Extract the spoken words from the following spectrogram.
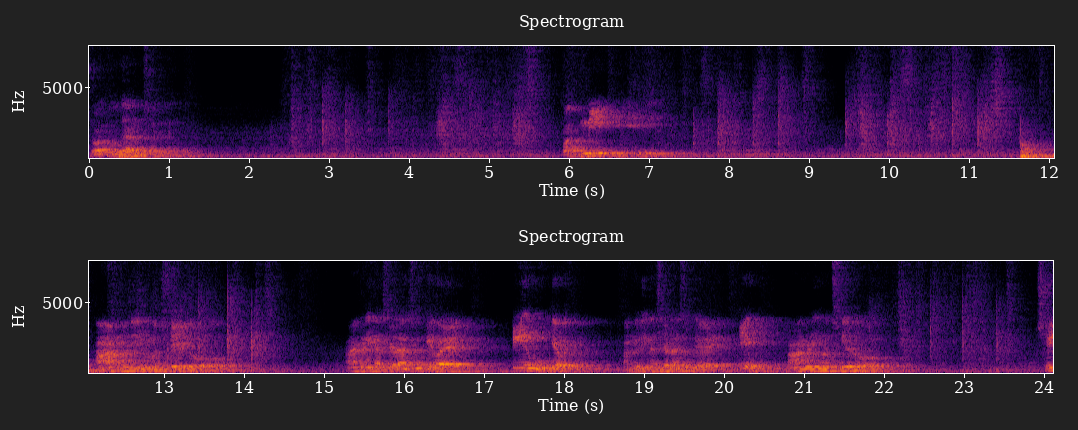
ચોથું ઉદાહરણ છે. પત્નીથી આંગળીનો છેડો આંગળીના છેડા શું કહેવાય? ટેવું કહેવાય. આંગળીના છેડા શું કહેવાય? ટેવ આંગળીનો છેડો છે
